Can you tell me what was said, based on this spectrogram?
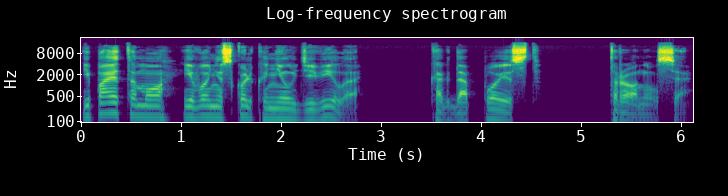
И поэтому его нисколько не удивило, когда поезд тронулся.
